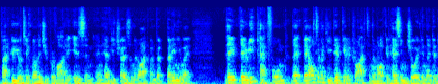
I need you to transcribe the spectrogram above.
about who your technology provider is and, and have you chosen the right one. But but anyway, they they replatformed. They, they ultimately did get it right, and the market has enjoyed and they did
